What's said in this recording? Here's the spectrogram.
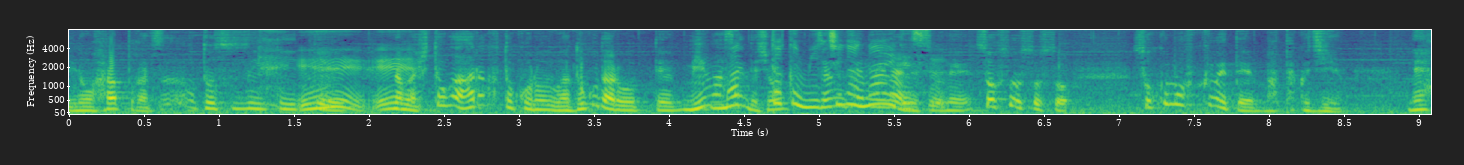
の原っぱがずっと続いていて、えー、なんか人が歩くところはどこだろうって見えませんでしょ？全く道がないです。よねそうそうそうそう。そこも含めて全く自由。ね。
